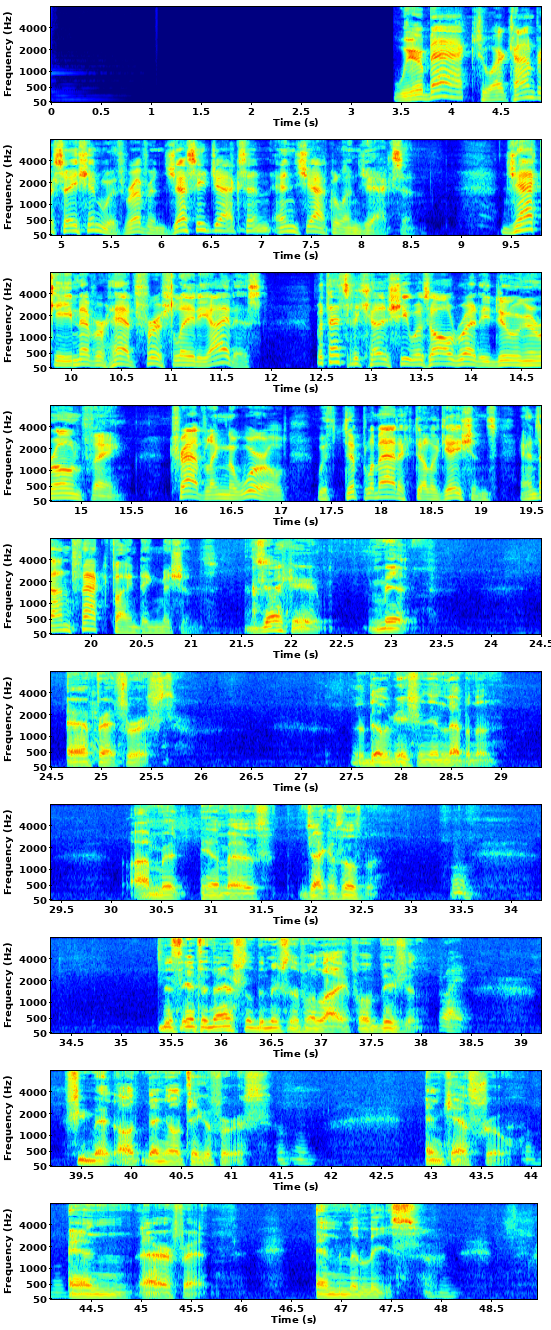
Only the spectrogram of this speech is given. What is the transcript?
We're back to our conversation with Reverend Jesse Jackson and Jacqueline Jackson. Jackie never had First Lady itis, but that's because she was already doing her own thing, traveling the world with diplomatic delegations and on fact finding missions. Jackie met after at first. the delegation in Lebanon. I met him as Jackie's husband. This international dimension of her life, her vision. Right. She met uh, Daniel Ortega 1st mm-hmm. and Castro, mm-hmm. and Arafat, and the Middle East. Mm-hmm.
